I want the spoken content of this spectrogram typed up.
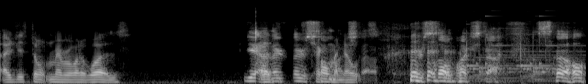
I just don't remember what it was. Yeah, there, there's so much notes. stuff. There's so much stuff. So,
